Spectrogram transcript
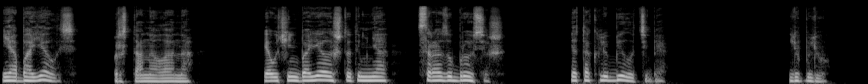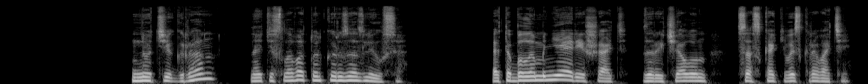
«Я боялась», — простонала она. «Я очень боялась, что ты меня сразу бросишь. Я так любила тебя. Люблю». Но Тигран на эти слова только разозлился. «Это было мне решать», — зарычал он, соскакивая с кровати.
